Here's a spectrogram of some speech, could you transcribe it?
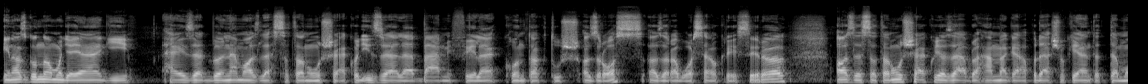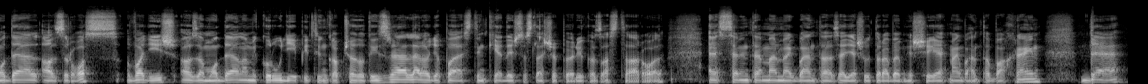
Én azt gondolom, hogy a jelenlegi helyzetből nem az lesz a tanulság, hogy izrael bármiféle kontaktus az rossz az arab országok részéről. Az lesz a tanulság, hogy az Ábrahám megállapodások jelentette modell az rossz, vagyis az a modell, amikor úgy építünk kapcsolatot Izraellel, hogy a palesztin kérdést ezt lesöpörjük az asztalról. Ez szerintem már megbánta az Egyesült Arab Emírségek, megbánta Bahrein, de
